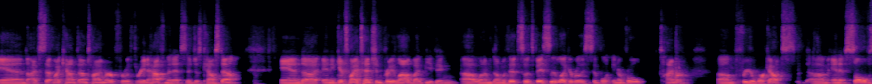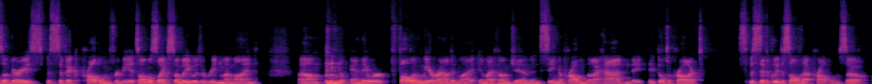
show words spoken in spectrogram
and I've set my countdown timer for three and a half minutes and it just counts down and uh, and it gets my attention pretty loud by beeping uh, when I'm done with it. So it's basically like a really simple interval timer um, for your workouts, um, and it solves a very specific problem for me. It's almost like somebody was reading my mind, um, and they were following me around in my in my home gym and seeing a problem that I had, and they they built a product specifically to solve that problem. So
